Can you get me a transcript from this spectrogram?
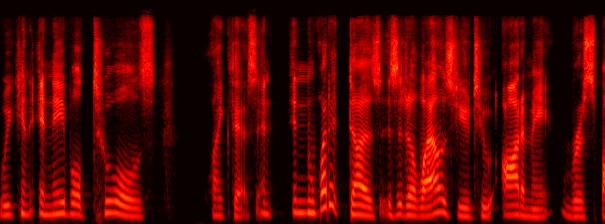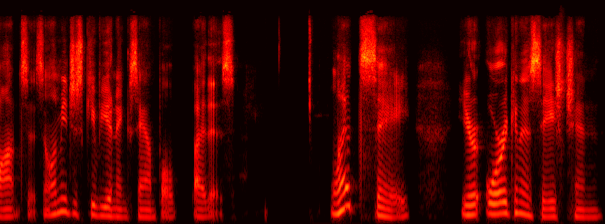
We can enable tools like this. And, and what it does is it allows you to automate responses. And let me just give you an example by this. Let's say your organization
